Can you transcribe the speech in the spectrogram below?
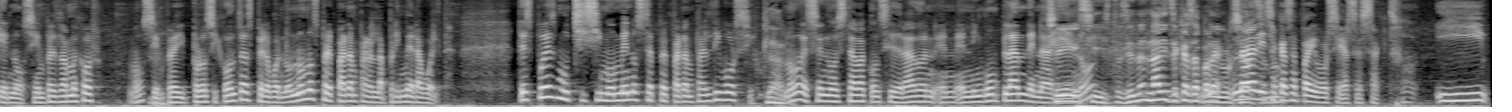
que no siempre es la mejor, ¿no? Siempre hay pros y contras, pero bueno, no nos preparan para la primera vuelta. Después, muchísimo menos te preparan para el divorcio, Claro. ¿no? Ese no estaba considerado en, en- en ningún plan de nadie, sí, ¿no? sí, está haciendo- nadie se casa para divorciarse. Nadie se casa para divorciarse, exacto. Y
